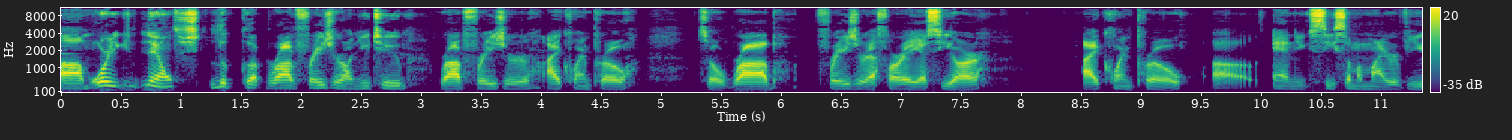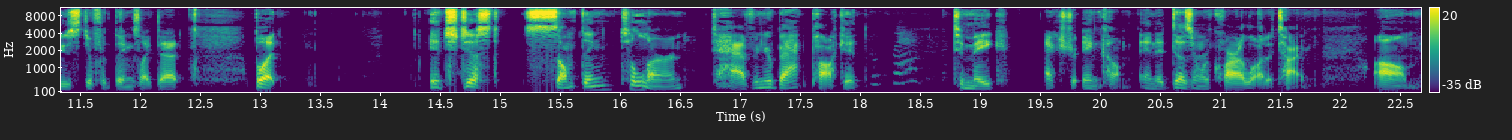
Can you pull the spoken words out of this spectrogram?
Um, or you can, you know, look up Rob Fraser on YouTube, Rob Fraser, iCoin Pro. So Rob Fraser, F R A S E R, iCoin Pro. Uh, and you can see some of my reviews, different things like that. But it's just something to learn, to have in your back pocket, to make extra income. And it doesn't require a lot of time. Um,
